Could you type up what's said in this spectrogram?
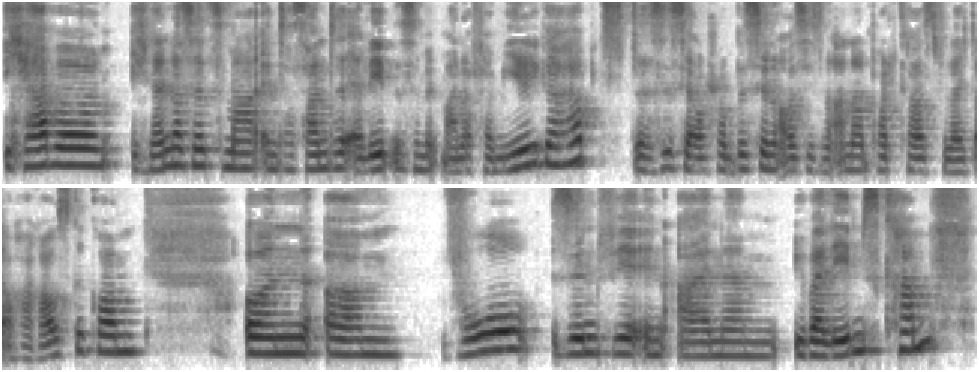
ich habe, ich nenne das jetzt mal, interessante Erlebnisse mit meiner Familie gehabt. Das ist ja auch schon ein bisschen aus diesem anderen Podcast vielleicht auch herausgekommen. Und ähm, wo sind wir in einem Überlebenskampf,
